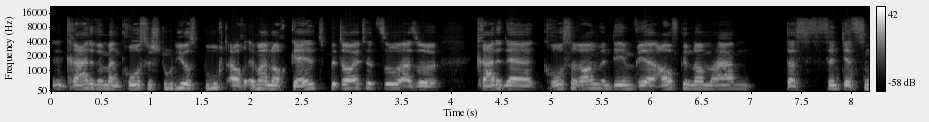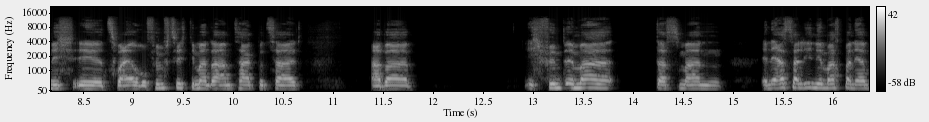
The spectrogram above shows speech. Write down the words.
gerade wenn man große Studios bucht, auch immer noch Geld bedeutet. So. Also gerade der große Raum, in dem wir aufgenommen haben, Das sind jetzt nicht äh, 2,50 Euro, die man da am Tag bezahlt. Aber ich finde immer, dass man in erster Linie macht man ja,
